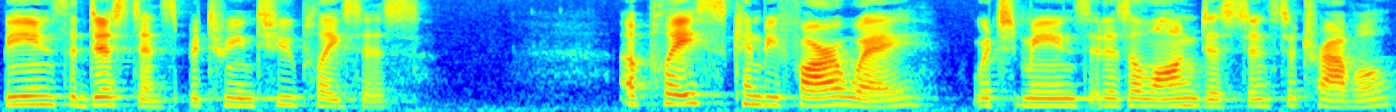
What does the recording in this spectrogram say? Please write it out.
means the distance between two places. A place can be far away, which means it is a long distance to travel,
